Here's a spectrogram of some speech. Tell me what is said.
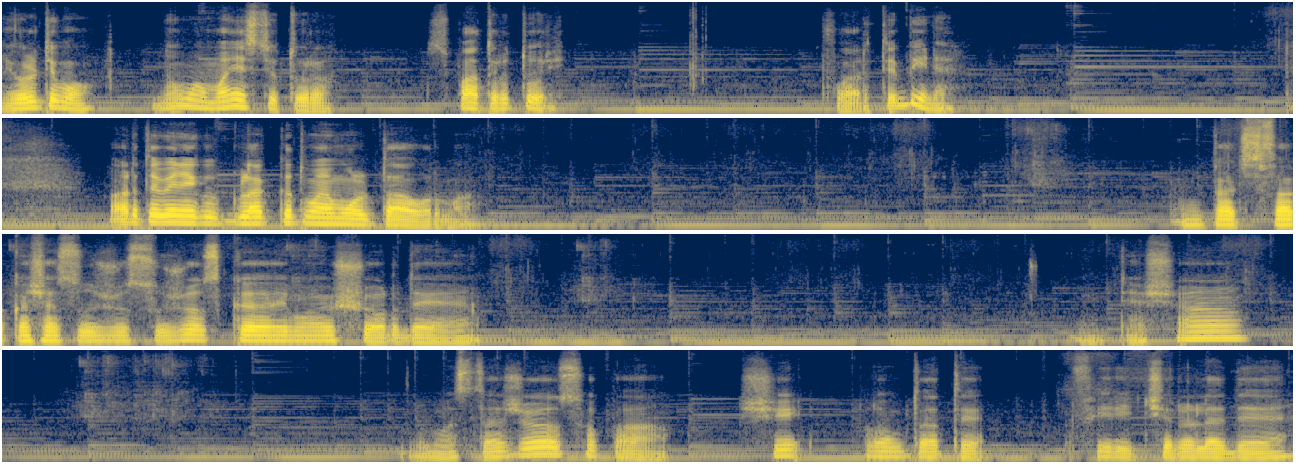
E ultimul? Nu, mă, mai este o tură. Sunt patru turi. Foarte bine. Foarte bine la cât mai mult aur, mă. Îmi place să fac așa sus jos, sus jos, că e mai ușor de... Uite așa. Dăm asta jos, opa. Și luăm toate firicerele de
